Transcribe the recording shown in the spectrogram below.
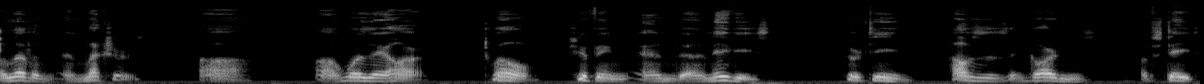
Eleven, and lectures, uh, uh, where they are. Twelve, shipping and uh, navies. Thirteen, houses and gardens of state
